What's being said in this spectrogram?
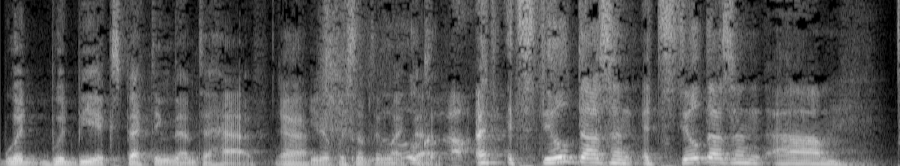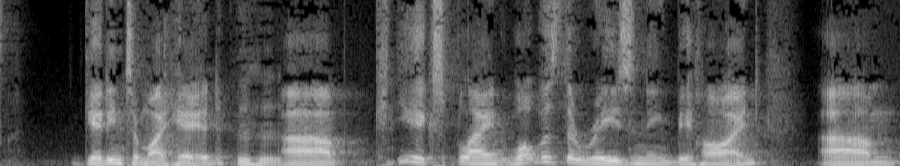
would would be expecting them to have. Yeah. You know, for something like that. uh, It still doesn't. It still doesn't um, get into my head. Mm-hmm. Um, can you explain what was the reasoning behind um,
